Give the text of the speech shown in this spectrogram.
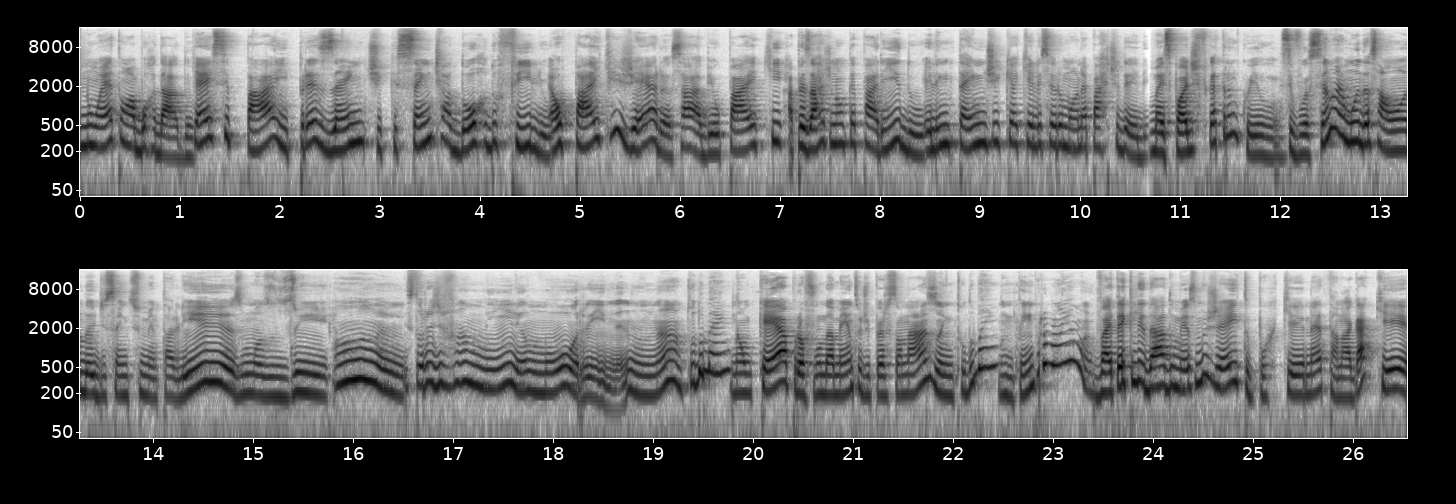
não é tão abordado, que é esse pai presente que sente a dor do filho. É o pai que gera, sabe? O pai que, apesar de não ter parido, ele entende que aquele ser humano é parte dele. Mas pode ficar tranquilo. Se você não é muito dessa onda de sentimentalismos, de hum, história de família, amor e não, tudo bem. Não quer aprofundamento de personagem, tudo bem, não tem problema. Vai ter que lidar do mesmo jeito, porque, né, tá na HQ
